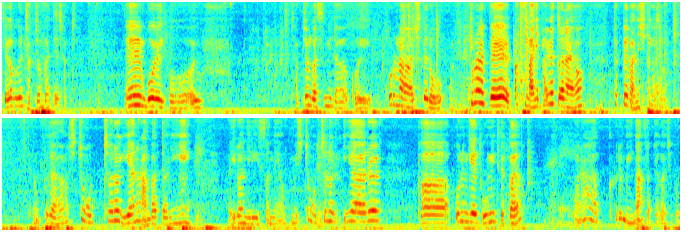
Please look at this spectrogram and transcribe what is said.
제가 보기엔 작전 같대요, 작전. 에, 뭐야, 이거. 아유. 작전 같습니다. 거의 코로나 시대로. 코로나 때 박스 많이 팔렸잖아요. 택배 많이 시켜서. 대형포장 시총 5천억 이하는 안 봤더니 이런 일이 있었네요. 그러면 시총 5천억 이하를 봐, 보는 게 도움이 될까요? 워낙 흐름이 난삽해가지고.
